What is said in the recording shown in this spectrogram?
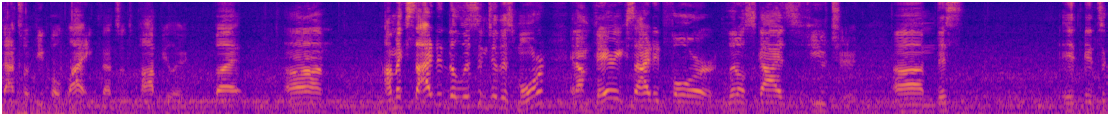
that's what people like. That's what's popular. But um, I'm excited to listen to this more, and I'm very excited for Lil Skies' future. Um, this it, it's a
